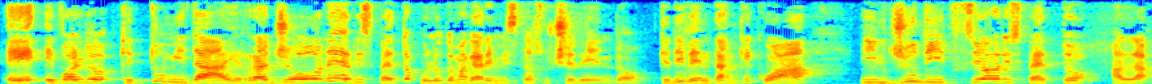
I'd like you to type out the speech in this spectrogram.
e, e voglio che tu mi dai ragione rispetto a quello che magari mi sta succedendo, che diventa anche qua il giudizio rispetto alla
